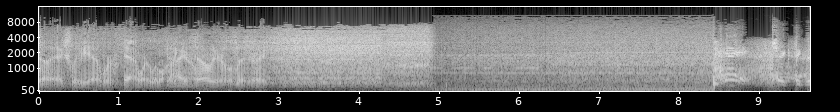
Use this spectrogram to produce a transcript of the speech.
Uh, actually, yeah, we're Yeah, we're a little higher. get down here a little bit, right? Check 60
